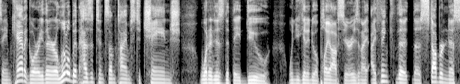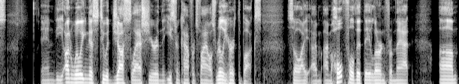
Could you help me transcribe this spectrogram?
same category. They're a little bit hesitant sometimes to change what it is that they do when you get into a playoff series. And I, I think the the stubbornness and the unwillingness to adjust last year in the Eastern Conference Finals really hurt the Bucks. So I, I'm I'm hopeful that they learn from that. Um,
